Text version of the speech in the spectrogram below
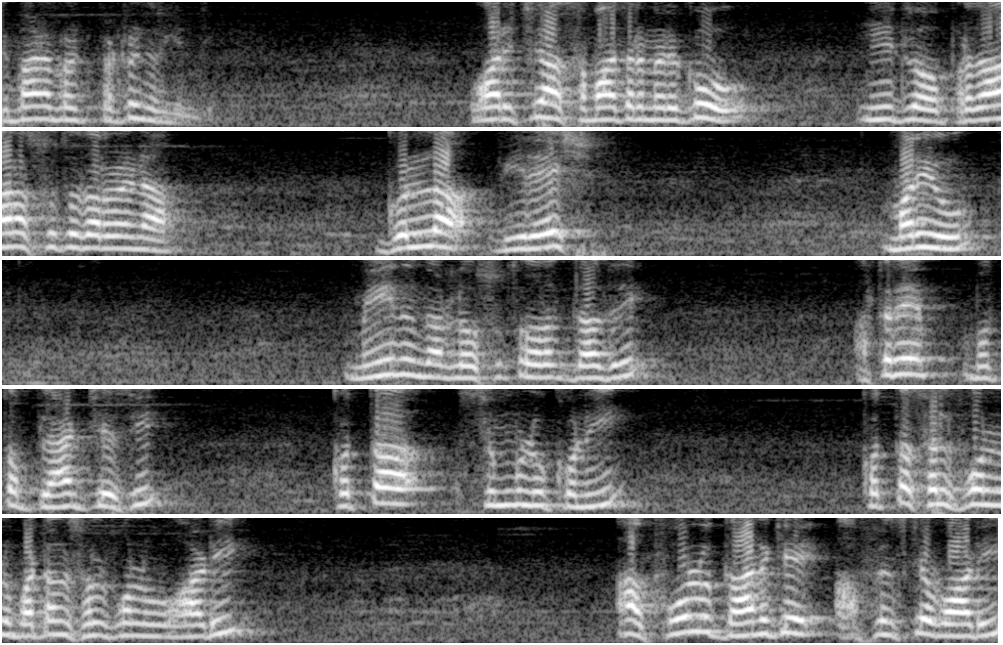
రిమాండ్ పెట్టడం జరిగింది. వారిచ్చిన సమాచారం మేరకు వీటిలో ప్రధాన సూత్రధారులైన గొల్ల వీరేష్ మరియు మెయిన్ దాంట్లో సూత్రధారి అతనే మొత్తం ప్లాన్ చేసి కొత్త సిమ్లు కొని కొత్త సెల్ ఫోన్లు బటన్ సెల్ ఫోన్లు వాడి ఆ ఫోన్లు దానికే ఆఫెన్స్కే వాడి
